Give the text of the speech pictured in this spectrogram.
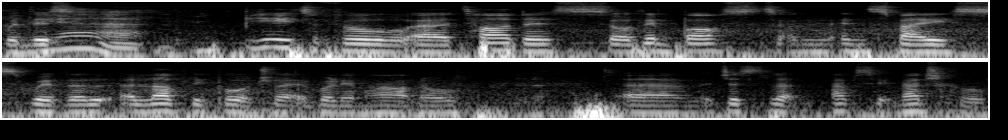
with this Yeah. beautiful uh, TARDIS sort of embossed and in space with a, a lovely portrait of William Hartnell. Um, it just looked absolutely magical.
